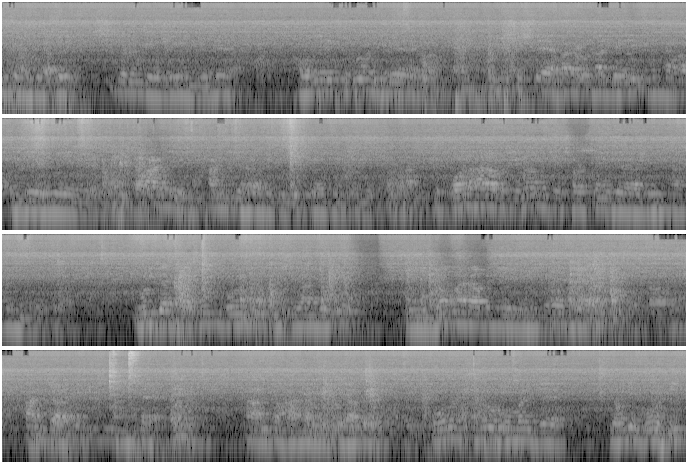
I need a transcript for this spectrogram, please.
이제 시절을 모시고 있는데 거기에 주로 이제 20세 할아버지들이 이제 그 한이 한기 할아버지가 되고 그본 할아버지는 이제 절성이 돼가지고 자손이 되고 우리가 지금 모이는 그 시간들이 이 영 할아버지에 대한 한자, 한세, 한수 할아버지라고 오늘 주로 보면 이제 여기 모인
